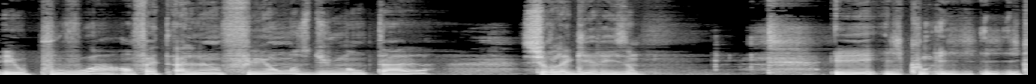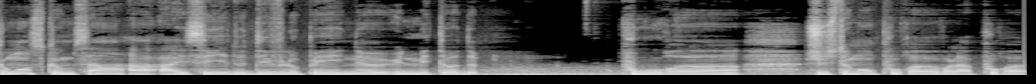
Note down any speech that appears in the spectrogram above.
et au pouvoir, en fait, à l'influence du mental sur la guérison. Et il, il, il commence comme ça à, à, essayer de développer une, une méthode pour euh, justement pour euh, voilà pour euh,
